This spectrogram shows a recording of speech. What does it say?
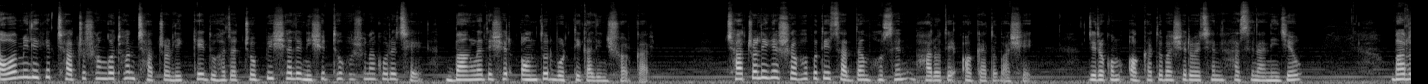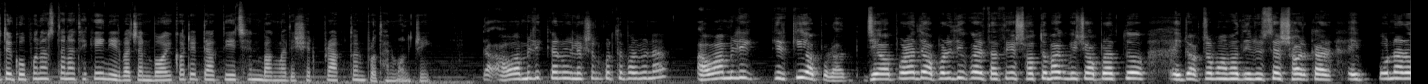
আওয়ামী লীগের ছাত্র সংগঠন ছাত্রলীগকে দু হাজার চব্বিশ সালে নিষিদ্ধ ঘোষণা করেছে বাংলাদেশের অন্তর্বর্তীকালীন সরকার। ছাত্রলীগের সভাপতি সাদ্দাম হোসেন ভারতে অজ্ঞাতবাসে। যেরকম অজ্ঞাতবাসে রয়েছেন হাসিনা নিজেও। ভারতে গোপন আস্তানা থেকেই নির্বাচন বয়কটের ডাক দিয়েছেন বাংলাদেশের প্রাক্তন প্রধানমন্ত্রী। তা আওয়ামী লীগ কেন ইলেকশন করতে পারবে না? আওয়ামী লীগের কি অপরাধ? যে অপরাধে অপরাধী করে, তার থেকে শতভাগ বেশি অপরাধ তো এই ডক্টর মোহাম্মদ ইউনুসের সরকার এই পনেরো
